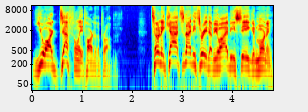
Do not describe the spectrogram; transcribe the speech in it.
you are definitely part of the problem. Tony Katz, 93 WIBC. Good morning.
